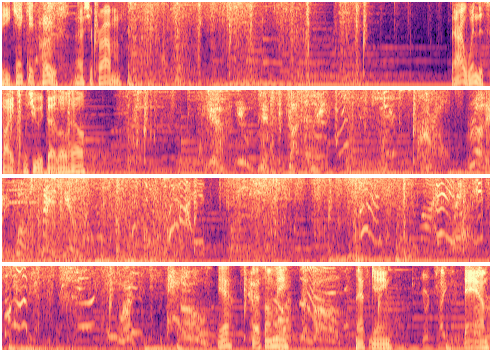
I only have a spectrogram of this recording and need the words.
Hey, you can't get close. That's your problem. I win this fight with you at that low hell. Yeah, you disgust me! Running won't save you! My will before me. What? Yeah, that's on me. That's game. Damn.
